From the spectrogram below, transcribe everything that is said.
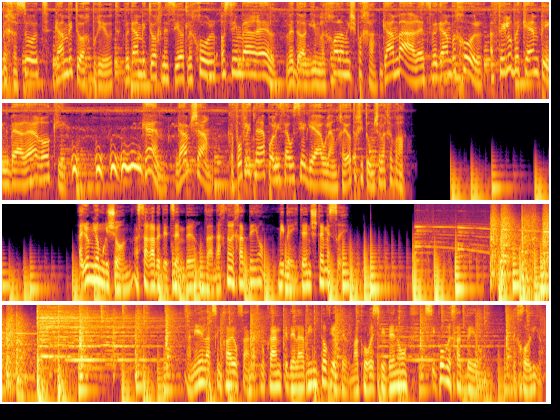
בחסות, גם ביטוח בריאות וגם ביטוח נסיעות לחו"ל עושים בהראל, ודואגים לכל המשפחה, גם בארץ וגם בחו"ל, אפילו בקמפינג בערי הרוקי. כן, גם שם, כפוף לתנאי הפוליסה וסייגיה ולהנחיות החיתום של החברה. היום יום ראשון, עשרה בדצמבר, ואנחנו אחד ביום, מבית N12. אני אלעד שמחיוף, ואנחנו כאן כדי להבין טוב יותר מה קורה סביבנו, סיפור אחד ביום, בכל יום.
